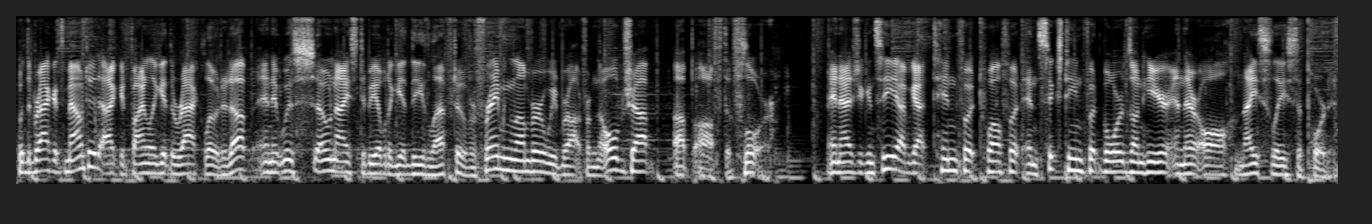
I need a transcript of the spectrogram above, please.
With the brackets mounted, I could finally get the rack loaded up, and it was so nice to be able to get the leftover framing lumber we brought from the old shop up off the floor. And as you can see, I've got 10 foot, 12 foot, and 16 foot boards on here, and they're all nicely supported.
